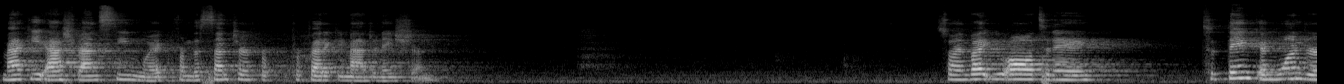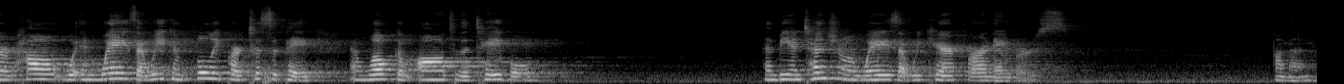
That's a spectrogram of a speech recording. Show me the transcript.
Mackie Ash Van Steenwyk from the Center for Prophetic Imagination. So I invite you all today to think and wonder how, in ways that we can fully participate and welcome all to the table and be intentional in ways that we care for our neighbors. Amen.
